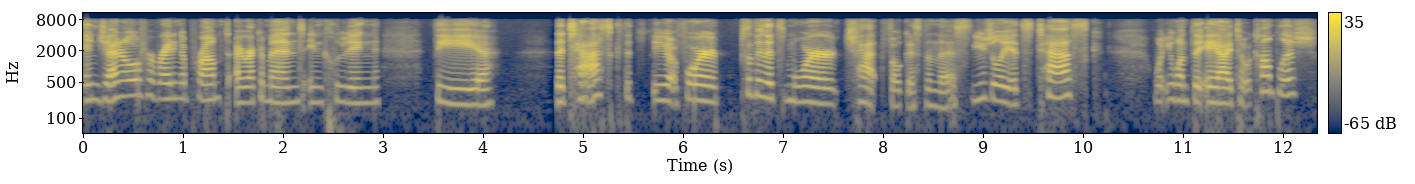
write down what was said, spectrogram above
in general for writing a prompt, I recommend including the the task that you know for something that's more chat focused than this. Usually it's task, what you want the AI to accomplish,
